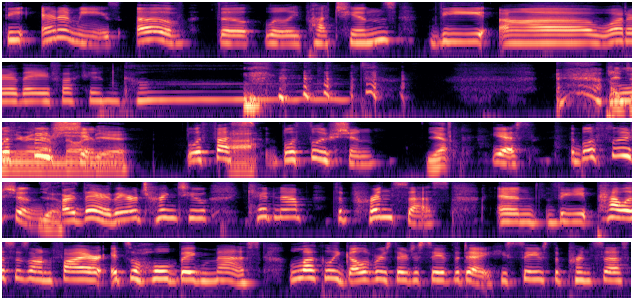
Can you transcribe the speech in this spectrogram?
the enemies of the Lilliputians. The, uh, what are they fucking called? I genuinely have no idea. Blefus- Ah. Bleflution. Yep. Yes. The Bleflutions Yes. are there. They are trying to kidnap the princess, and the palace is on fire. It's a whole big mess. Luckily, Gulliver's there to save the day. He saves the princess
